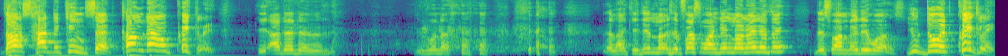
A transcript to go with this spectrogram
thus had the king said, Come down quickly. He added, uh, like he didn't learn, the first one didn't learn anything. This one made it worse. You do it quickly.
